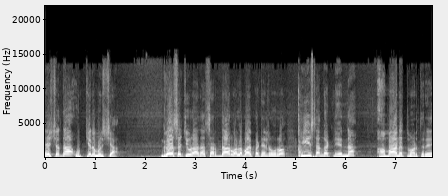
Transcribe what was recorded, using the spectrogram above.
ದೇಶದ ಉಕ್ಕಿನ ಮನುಷ್ಯ. ಗೃಹ ಸಚಿವರಾದ ಸರ್ದಾರ್ ವಲ್ಲಭಾಯ್ ಪಟೇಲ್ರವರು ಈ ಸಂಘಟನೆಯನ್ನು ಅಮಾನತ್ ಮಾಡ್ತಾರೆ,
